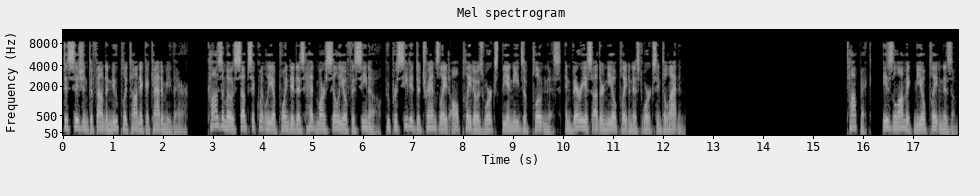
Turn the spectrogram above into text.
decision to found a new Platonic academy there. Cosimo subsequently appointed as head Marsilio Ficino, who proceeded to translate all Plato's works, the Enneads of Plotinus, and various other Neoplatonist works into Latin. Islamic Neoplatonism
